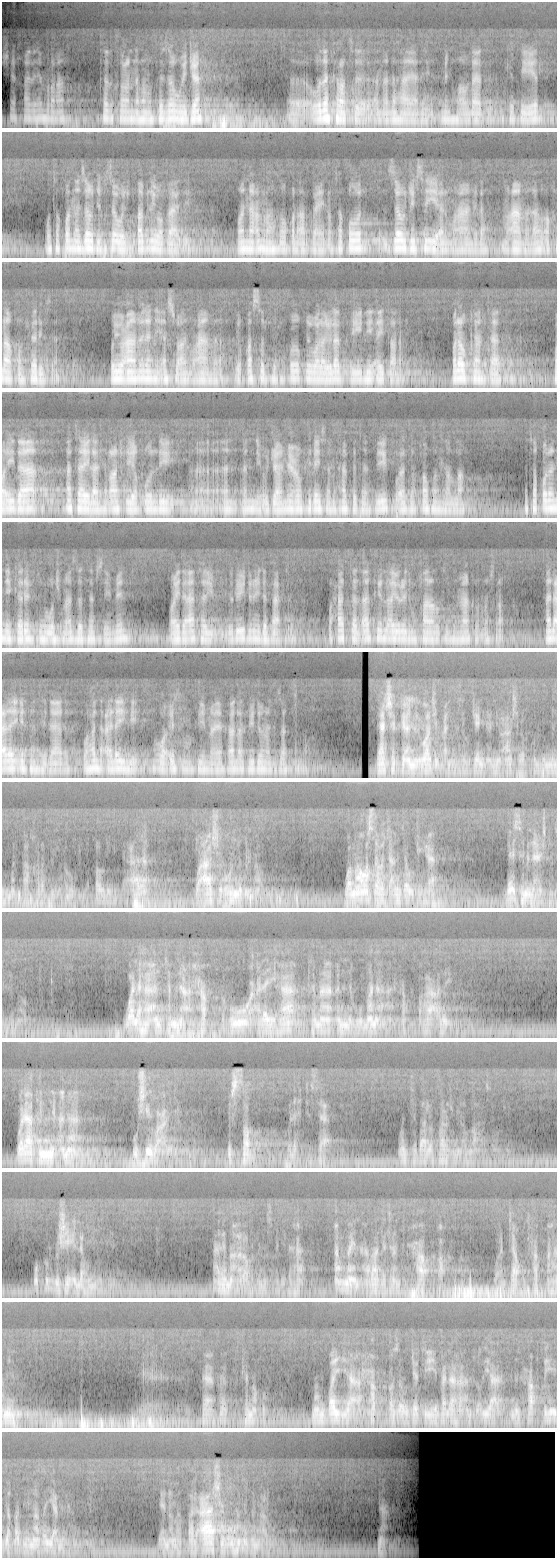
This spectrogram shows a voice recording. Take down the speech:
شيخ هذه امرأة تذكر أنها متزوجة آه، وذكرت أن لها يعني منه أولاد كثير وتقول أن زوجي تزوج قبلي وبعدي وأن عمرها فوق الأربعين وتقول زوجي سيء المعاملة معاملة وأخلاقه شرسة ويعاملني أسوأ المعاملة يقصر في حقوقي ولا يلبي لي أي طلب ولو كان تافه. وإذا أتى إلى فراشي يقول لي آه، أن أني أجامعك ليس محبة فيك ولكن خوفا من الله. فتقول أني كرهته واشمأزت نفسي منه وإذا أتى يريدني دفعته وحتى الأكل لا يريد مخالطتي في المأكل والمشرب. هل علي إثم في ذلك؟ وهل عليه هو إثم فيما يفعل؟ أفيدونا جزاكم الله لا شك أن الواجب على الزوجين أن يعاشر كل منهما الآخر بالمعروف لقوله تعالى وعاشروهن بالمعروف وما وصفت عن زوجها ليس من العشرة بالمعروف ولها أن تمنع حقه عليها كما أنه منع حقها عليه ولكني أنا أشير عليه بالصبر والاحتساب وانتظار الفرج من الله عز وجل. وكل شيء له ممكن. هذا ما أراه بالنسبة لها. أما إن أرادت أن تحاقه وأن تأخذ حقها منه فكما قلت من ضيع حق زوجته فلها أن تضيع من حقه بقدر ما ضيع من حقه. لأن الله قال عاشروهن بالمعروف.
